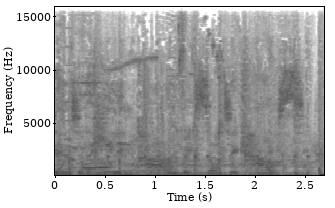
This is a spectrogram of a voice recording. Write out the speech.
into the healing power of exotic house.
